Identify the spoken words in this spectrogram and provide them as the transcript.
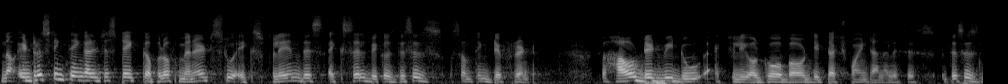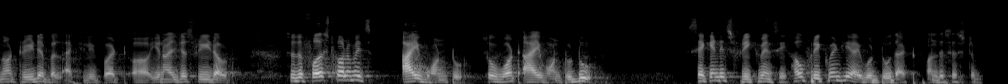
Now interesting thing, I'll just take a couple of minutes to explain this Excel because this is something different. So how did we do actually or go about the touch point analysis? This is not readable actually, but uh, you know, I'll just read out. So the first column is I want to, so what I want to do. Second is frequency, how frequently I would do that on the system.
